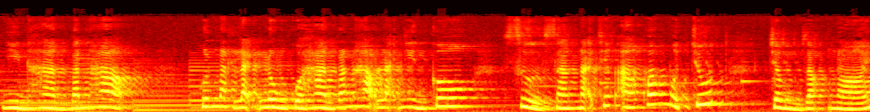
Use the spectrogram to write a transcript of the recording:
nhìn Hàn Văn Hạo. Khuôn mặt lạnh lùng của Hàn Văn Hạo lại nhìn cô Sửa sang lại chiếc áo khoác một chút. Trầm giọng nói,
